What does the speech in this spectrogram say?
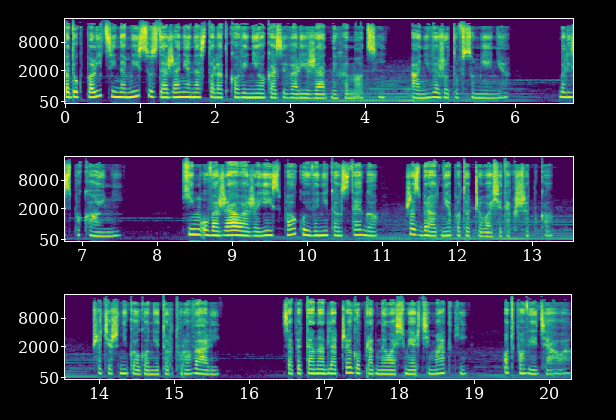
Według policji na miejscu zdarzenia nastolatkowie nie okazywali żadnych emocji ani wyrzutów sumienia. Byli spokojni. Kim uważała, że jej spokój wynikał z tego, że zbrodnia potoczyła się tak szybko. Przecież nikogo nie torturowali. Zapytana, dlaczego pragnęła śmierci matki, odpowiedziała:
